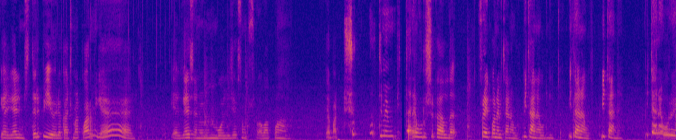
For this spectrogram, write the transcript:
Gel gel Mr. P öyle kaçmak var mı gel. Gel gel sen ölümü boylayacaksın kusura bakma. Ya bak şu ultimin bir tane vuruşu kaldı. Frank bana bir tane vur. Bir tane vur lütfen. Bir tane vur. Bir tane. Bir tane vuruyor.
